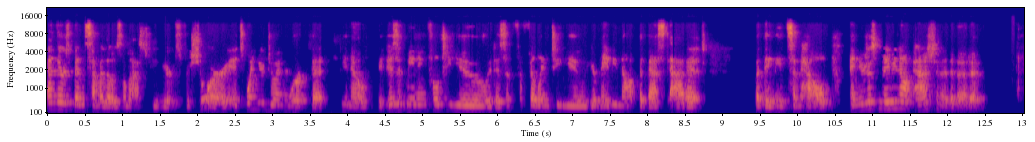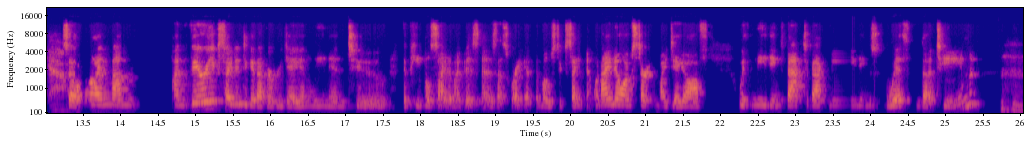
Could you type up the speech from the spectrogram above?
And there's been some of those the last few years for sure. It's when you're doing work that, you know, it isn't meaningful to you, it isn't fulfilling to you, you're maybe not the best at it, but they need some help. And you're just maybe not passionate about it. Yeah. So I'm um, I'm very excited to get up every day and lean into the people side of my business. That's where I get the most excitement. When I know I'm starting my day off with meetings, back to back meetings with the team, mm-hmm.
